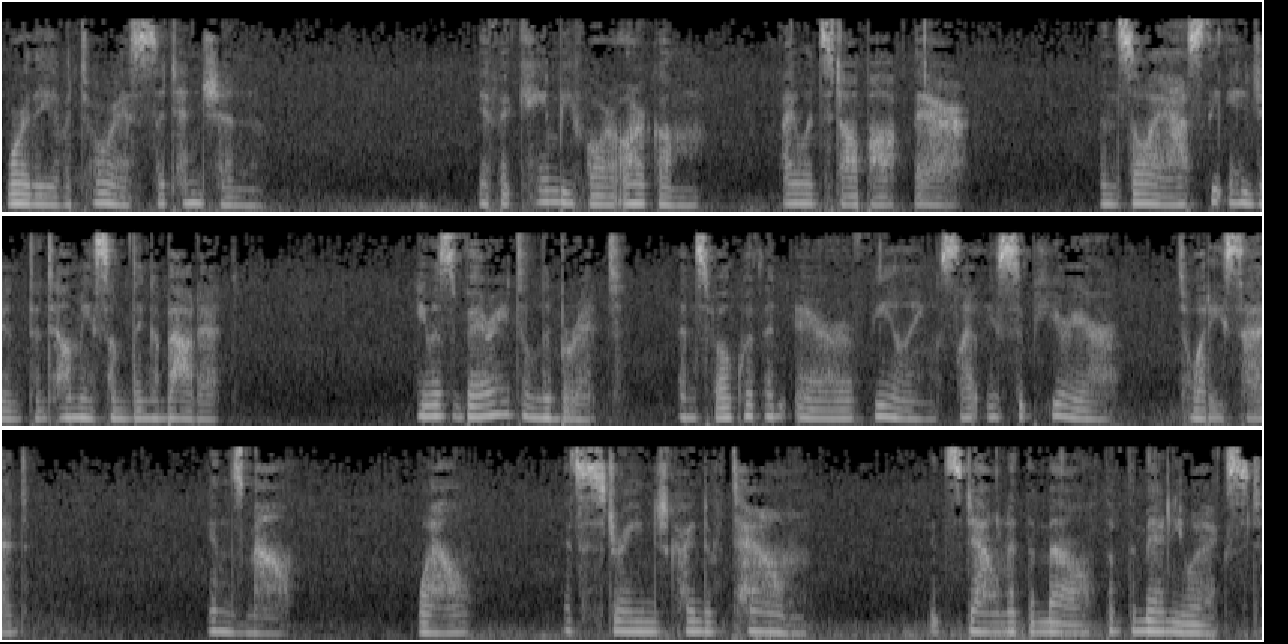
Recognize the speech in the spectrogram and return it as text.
worthy of a tourist's attention. If it came before Arkham, I would stop off there, and so I asked the agent to tell me something about it. He was very deliberate and spoke with an air of feeling slightly superior to what he said. Innsmouth. Well, it's a strange kind of town. It's down at the mouth of the Manuxet.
